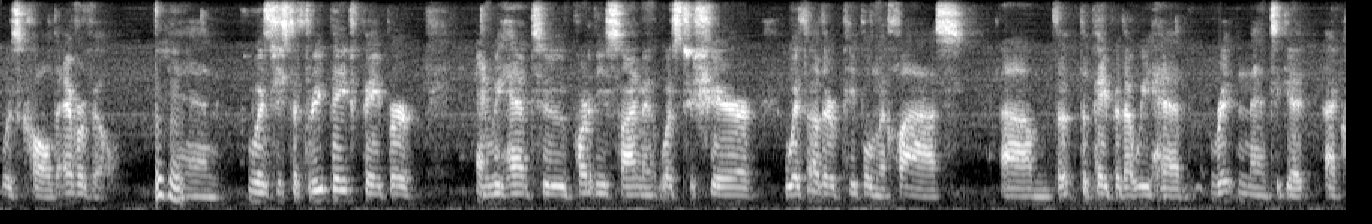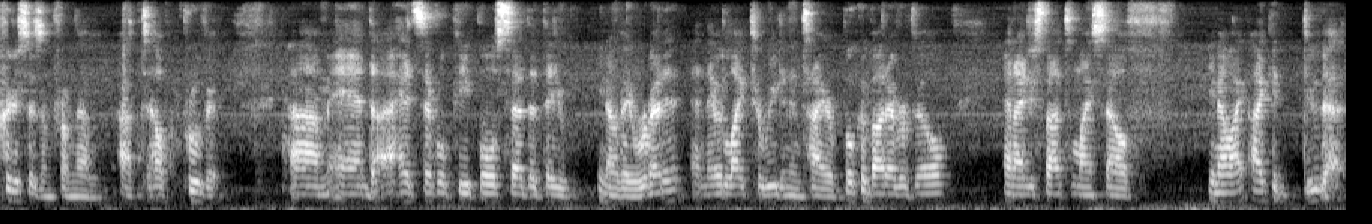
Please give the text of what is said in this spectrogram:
was called Everville, mm-hmm. and it was just a three-page paper, and we had to. Part of the assignment was to share with other people in the class um, the, the paper that we had written and to get uh, criticism from them uh, to help improve it. Um, and I had several people said that they, you know, they read it and they would like to read an entire book about Everville. And I just thought to myself, you know, I, I could do that.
